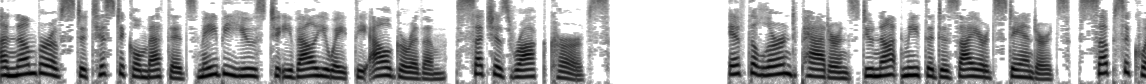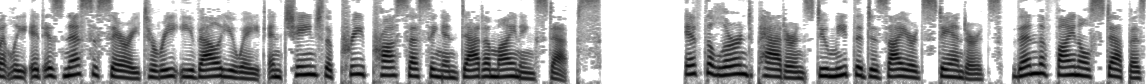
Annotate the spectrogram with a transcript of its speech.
A number of statistical methods may be used to evaluate the algorithm, such as ROC curves. If the learned patterns do not meet the desired standards, subsequently it is necessary to re-evaluate and change the pre-processing and data mining steps. If the learned patterns do meet the desired standards, then the final step is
